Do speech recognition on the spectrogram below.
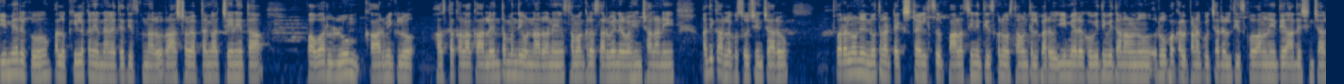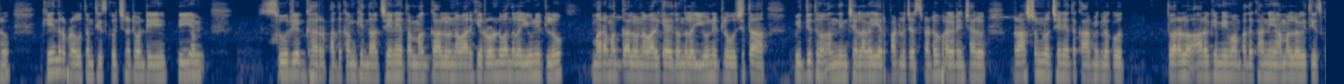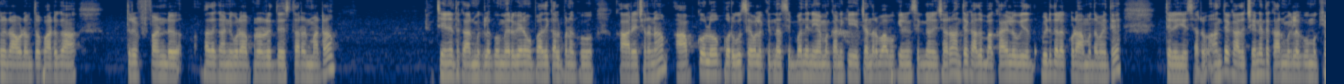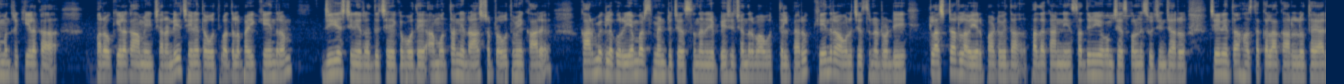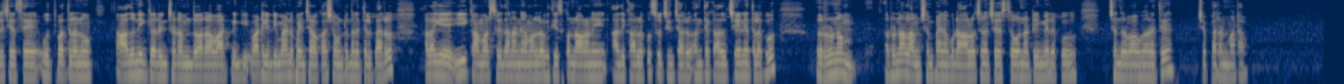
ఈ మేరకు పలు కీలక నిర్ణయాలు అయితే తీసుకున్నారు. రాష్ట్ర వ్యాప్తంగా చేనేత పవర్ లూమ్ కార్మికులు హస్త కళాకారులు ఎంతమంది ఉన్నారు అనే సమగ్ర సర్వే నిర్వహించాలని అధికారులకు సూచించారు. త్వరలోనే నూతన టెక్స్టైల్స్ పాలసీని తీసుకుని వస్తామని తెలిపారు. ఈ మేరకు విధి విధానాలను రూపకల్పనకు చర్యలు తీసుకోవాలని అయితే ఆదేశించారు. కేంద్ర ప్రభుత్వం తీసుకొచ్చినటువంటి పిఎం సూర్యఘర్ పథకం కింద చేనేత మగ్గాలు ఉన్న వారికి రెండు వందల యూనిట్లు మరమగ్గాలు ఉన్న వారికి ఐదు వందల యూనిట్లు ఉచిత విద్యుత్ అందించేలాగా ఏర్పాట్లు చేస్తున్నట్టు ప్రకటించారు. రాష్ట్రంలో చేనేత కార్మికులకు త్వరలో ఆరోగ్య బీమా పథకాన్ని అమల్లోకి తీసుకుని రావడంతో పాటుగా థ్రిఫ్ట్ ఫండ్ పథకాన్ని కూడా పునరుద్ధరిస్తారనమాట చేనేత కార్మికులకు మెరుగైన ఉపాధి కల్పనకు కార్యాచరణ. ఆప్కోలో పొరుగు సేవల కింద సిబ్బంది నియామకానికి చంద్రబాబు కిరణ్ సిగ్నల్ ఇచ్చారు. అంతేకాదు బకాయిలు విడుదలకు కూడా ఆమోదమైతే తెలియజేశారు. అంతేకాదు చేనేత కార్మికులకు ముఖ్యమంత్రి కీలక మరో కీలక హామీ ఇచ్చారండి. చేనేత ఉత్పత్తులపై కేంద్రం జీఎస్టీని రద్దు చేయకపోతే ఆ మొత్తాన్ని రాష్ట్ర ప్రభుత్వమే కార్ కార్మికులకు రియంబర్స్మెంట్ చేస్తుందని చెప్పేసి చంద్రబాబు తెలిపారు. కేంద్రం అమలు చేస్తున్నటువంటి క్లస్టర్ల ఏర్పాటు విధ పథకాన్ని సద్వినియోగం చేసుకోవాలని సూచించారు. చేనేత హస్తకళాకారులు తయారు చేసే ఉత్పత్తులను ఆధునీకరించడం ద్వారా వాటికి వాటికి డిమాండ్ పెంచే అవకాశం ఉంటుందని తెలిపారు. అలాగే ఈ కామర్స్ విధానాన్ని అమల్లోకి తీసుకొని రావాలని అధికారులకు సూచించారు. అంతేకాదు చేనేతలకు రుణం రుణాల అంశం పైన కూడా ఆలోచన చేస్తూ ఉన్నట్టు ఈ మేరకు చంద్రబాబు గారు అయితే చెప్పారనమాట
